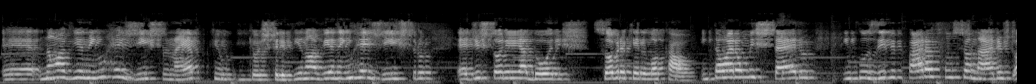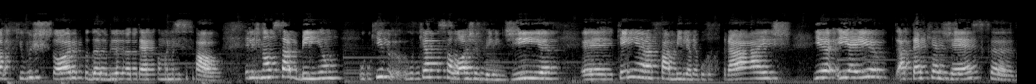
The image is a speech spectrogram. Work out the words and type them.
é, não havia nenhum registro, na época em que eu escrevi, não havia nenhum registro é, de historiadores sobre aquele local. Então era um mistério, inclusive para funcionários do arquivo histórico da Biblioteca Municipal. Eles não sabiam o que, o que essa loja vendia, é, quem era a família por trás. E, e aí, até que a Jéssica,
